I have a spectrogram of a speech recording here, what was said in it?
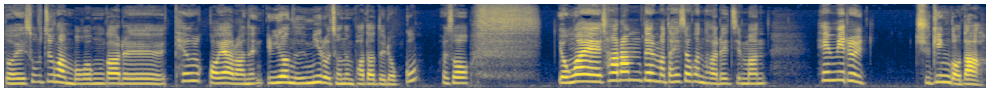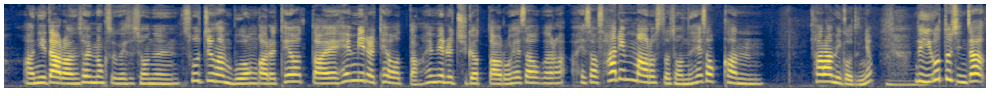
너의 소중한 뭔가를 태울 거야라는 이런 의미로 저는 받아들였고 그래서 영화의 사람들마다 해석은 다르지만 해미를 죽인 거다 아니다라는 설명 속에서 저는 소중한 무언가를 태웠다에 해미를 태웠다 해미를 죽였다로 해석을 하- 해서 살인마로서 저는 해석한 사람이거든요. 근데 이것도 진짜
